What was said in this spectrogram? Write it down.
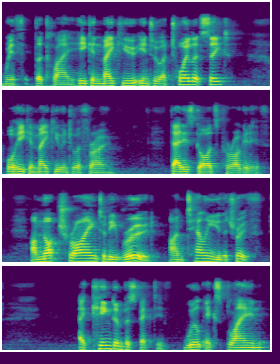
with the clay. He can make you into a toilet seat or he can make you into a throne. That is God's prerogative. I'm not trying to be rude, I'm telling you the truth. A kingdom perspective, will explain,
